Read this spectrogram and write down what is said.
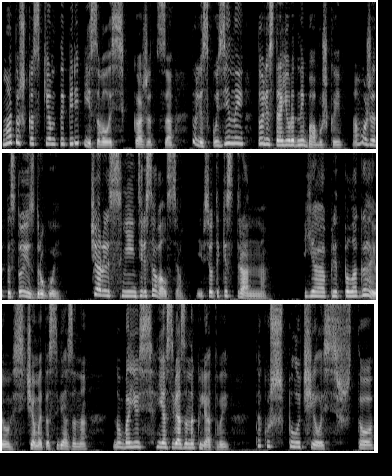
Матушка с кем-то переписывалась, кажется, то ли с кузиной, то ли с троюродной бабушкой, а может и с той, и с другой. Чарльз не интересовался, и все-таки странно. Я предполагаю, с чем это связано, но, боюсь, я связана клятвой. Так уж получилось, что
